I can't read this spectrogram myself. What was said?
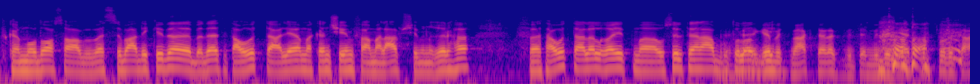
فكان الموضوع صعب. بس بعد كده بدأت اتعودت عليها ما كانش ينفع ما ألعبش من غيرها. فتعودت عليها لغاية ما وصلت ألعب بطولات دي. جابت معاك ثلاث ميداليات في بطولة انت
